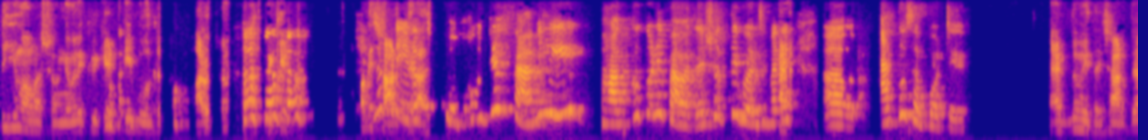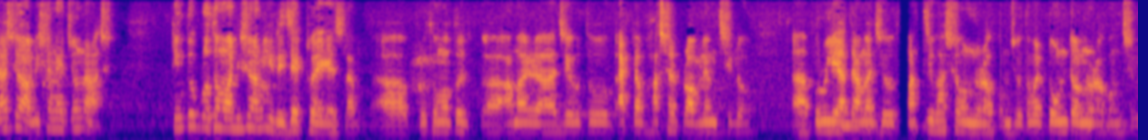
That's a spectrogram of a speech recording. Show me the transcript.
টিম আমার সঙ্গে। মানে ক্রিকেট টিম বলতে পারো। আরও ক্রিকেট আমাকে ছাড়তে আসে ফ্যামিলি ভাগ্য করে পাওয়া যায় সত্যি বলছি মানে এত সাপোর্টিভ একদমই তাই ছাড়তে আসে অডিশনের জন্য আসে। কিন্তু প্রথম অডিশন আমি রিজেক্ট হয়ে গেছিলাম। প্রথমত আমার যেহেতু একটা ভাষার প্রবলেম ছিল পুরুলিয়াতে আমার যেহেতু মাতৃভাষা অন্যরকম যেহেতু আমার টোনটা অন্যরকম ছিল।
